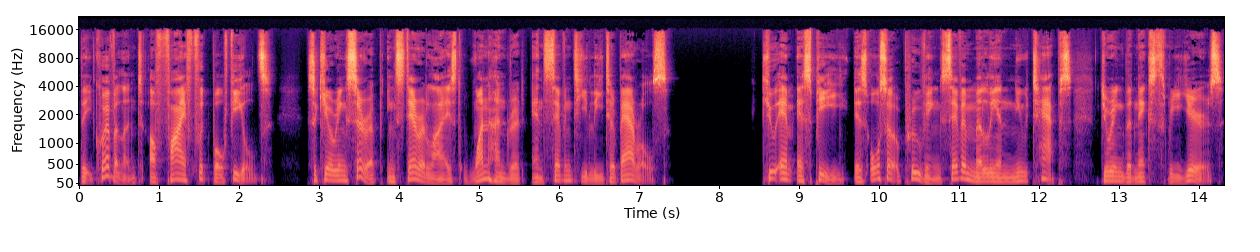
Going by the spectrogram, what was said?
the equivalent of five football fields, securing syrup in sterilized 170 liter barrels. QMSP is also approving 7 million new taps during the next three years,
